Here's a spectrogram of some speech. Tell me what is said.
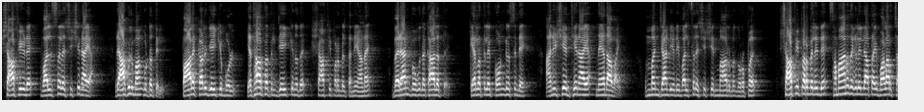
ഷാഫിയുടെ വത്സല ശിഷ്യനായ രാഹുൽ മാങ്കുട്ടത്തിൽ പാലക്കാട് ജയിക്കുമ്പോൾ യഥാർത്ഥത്തിൽ ജയിക്കുന്നത് ഷാഫി പറമ്പിൽ തന്നെയാണ്. വരാൻ പോകുന്ന കാലത്ത് കേരളത്തിലെ കോൺഗ്രസിന്റെ അനുഷേധ്യനായ നേതാവായി ഉമ്മൻചാണ്ടിയുടെ വത്സര ശിഷ്യൻ മാറുമെന്നുറപ്പ് ഷാഫി പറമ്പലിന്റെ സമാനതകളില്ലാത്ത വളർച്ച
